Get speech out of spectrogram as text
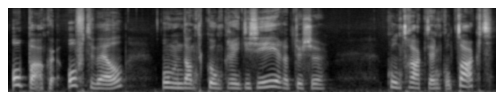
oppakken. Oftewel, om hem dan te concretiseren tussen contract en contact.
